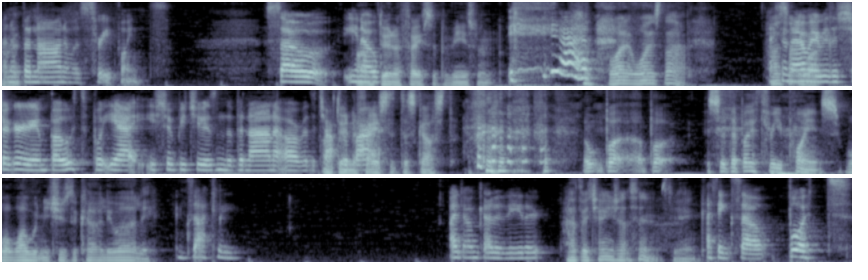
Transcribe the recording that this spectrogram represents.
and a Mm-hmm. Banana was three points. So you know, I'm doing a face of amusement. yeah. Why why is that? I don't know, maybe the sugar in both, but yeah, you should be choosing the banana over the chocolate. I'm doing bar. a face of disgust. Oh, but but so they're both three points. Well, why wouldn't you choose the Curly Wurly? Exactly. I don't get it either. Have they changed that since? Do you think? I think so. But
